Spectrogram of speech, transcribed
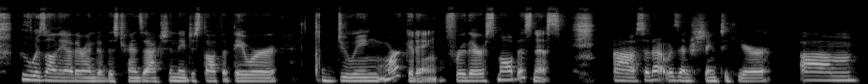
who was on the other end of this transaction. They just thought that they were doing marketing for their small business. Uh, so that was interesting to hear. Um,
